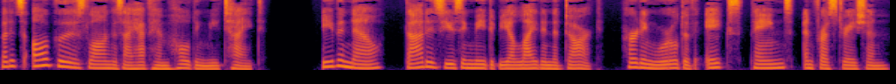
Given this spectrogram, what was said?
but it's all good as long as I have him holding me tight. Even now, God is using me to be a light in the dark, hurting world of aches, pains, and frustration.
